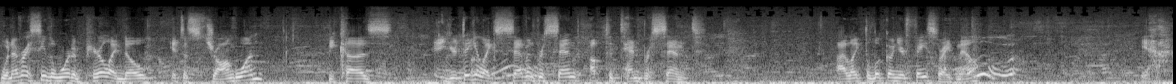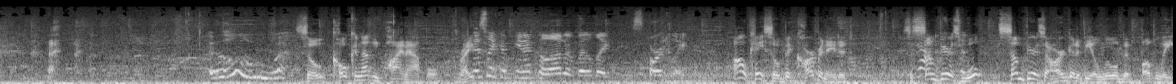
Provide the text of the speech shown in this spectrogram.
whenever I see the word Imperial, I know it's a strong one because you're thinking like 7% up to 10%. I like the look on your face right now. Ooh. Yeah. So coconut and pineapple, right? It's like a pina colada, but like sparkly. Oh, okay, so a bit carbonated. So some Yeah. beers will, some beers are going to be a little bit bubbly.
